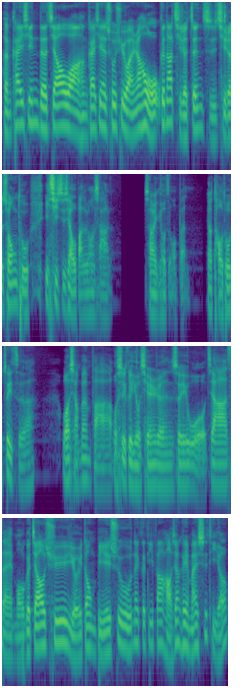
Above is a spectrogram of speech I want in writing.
很开心的交往，很开心的出去玩，然后我跟她起了争执，起了冲突，一气之下我把对方杀了。杀了以后怎么办？要逃脱罪责啊！我要想办法。我是一个有钱人，所以我家在某个郊区有一栋别墅，那个地方好像可以埋尸体哦。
